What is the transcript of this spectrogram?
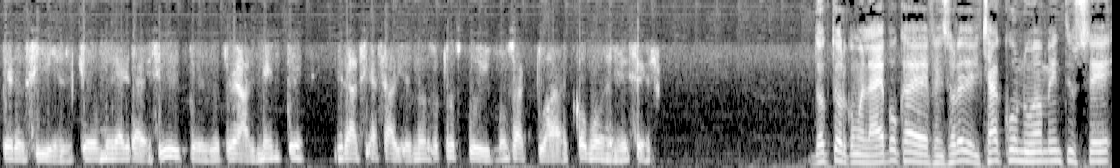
pero sí, él quedó muy agradecido y pues realmente, gracias a Dios, nosotros pudimos actuar como debe ser. Doctor, como en la época de Defensores del Chaco, nuevamente usted,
